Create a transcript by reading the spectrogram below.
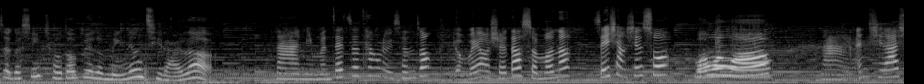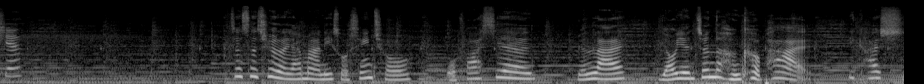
这个星球都变得明亮起来了。那你们在这趟旅程中有没有学到什么呢？谁想先说？我我我。那安琪拉先。这次去了亚玛尼索星球，我发现原来谣言真的很可怕哎！一开始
